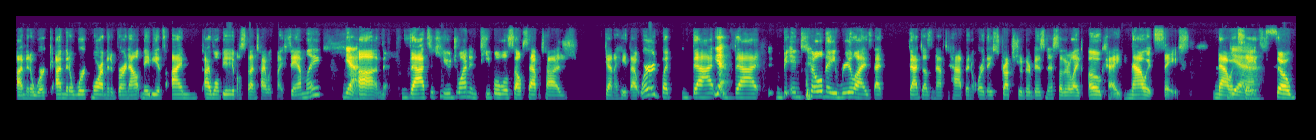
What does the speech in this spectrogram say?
I'm going to work, I'm going to work more. I'm going to burn out. Maybe it's, I'm, I won't be able to spend time with my family. Yeah. Um, that's a huge one. And people will self sabotage again, I hate that word, but that, yeah. that until they realize that that doesn't have to happen or they structure their business. So they're like, okay, now it's safe. Now it's yeah. safe. So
